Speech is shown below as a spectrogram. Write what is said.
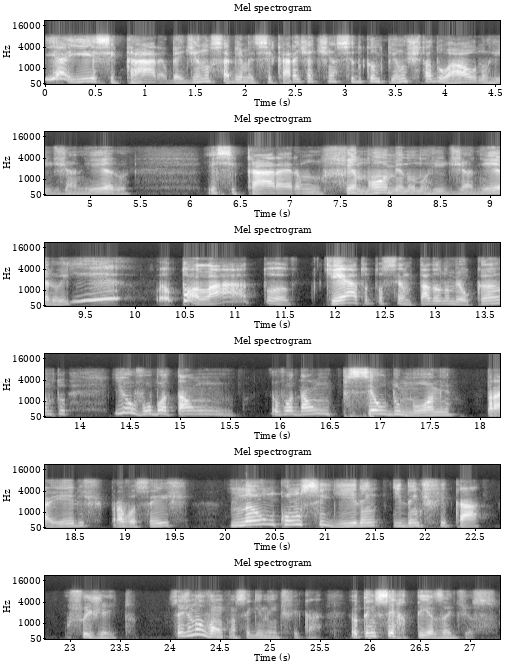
E aí, esse cara, o Bedinho não sabia, mas esse cara já tinha sido campeão estadual no Rio de Janeiro. Esse cara era um fenômeno no Rio de Janeiro e eu tô lá, tô quieto, tô sentado no meu canto e eu vou botar um, eu vou dar um pseudonome para eles, para vocês não conseguirem identificar o sujeito. Vocês não vão conseguir identificar. Eu tenho certeza disso.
